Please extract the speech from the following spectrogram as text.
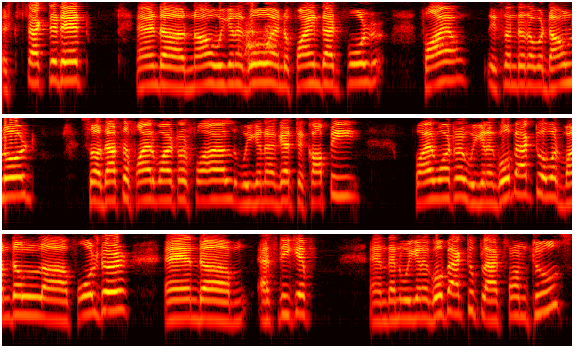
extracted it. And uh, now we're gonna go and find that folder file. It's under our download. So that's a firewater file. We're gonna get a copy. Firewater we're gonna go back to our bundle uh, folder and um, SDK and then we're going to go back to platform tools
